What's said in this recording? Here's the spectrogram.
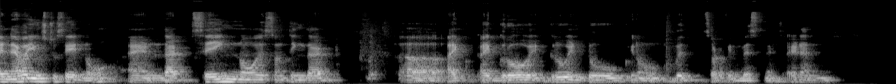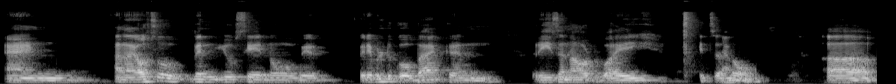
i never used to say no. And that saying no is something that uh, i i grow grew into you know with sort of investments right? And and and i also when you say no we're we're able to go back and reason out why it's a no uh,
